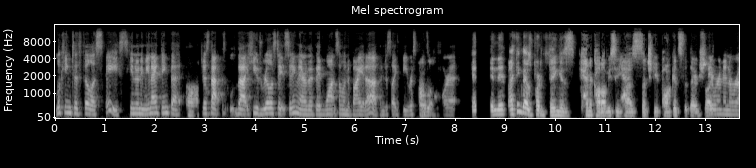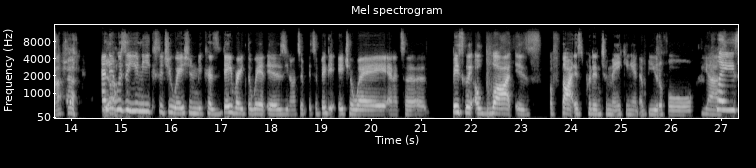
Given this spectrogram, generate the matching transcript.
looking to fill a space. You know what I mean? I think that Uh, just that that huge real estate sitting there that they'd want someone to buy it up and just like be responsible for it. And it, I think that was part of the thing is Kennecott obviously has such deep pockets that they're just They weren't in a rush. Eh. Yeah. and Yeah. it was a unique situation because daybreak the way it is you know it's a it's a big hoa and it's a basically a lot is of thought is put into making it a beautiful Yeah. place,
